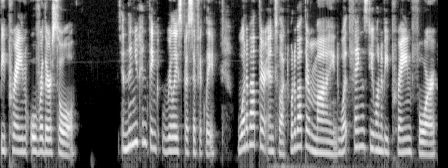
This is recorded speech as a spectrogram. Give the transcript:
be praying over their soul. And then you can think really specifically what about their intellect? What about their mind? What things do you want to be praying for?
